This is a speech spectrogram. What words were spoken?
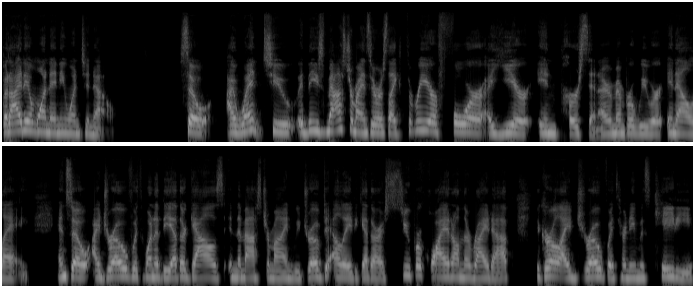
but I didn't want anyone to know. So I went to these masterminds. There was like three or four a year in person. I remember we were in LA. And so I drove with one of the other gals in the mastermind. We drove to LA together. I was super quiet on the ride up. The girl I drove with, her name was Katie.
